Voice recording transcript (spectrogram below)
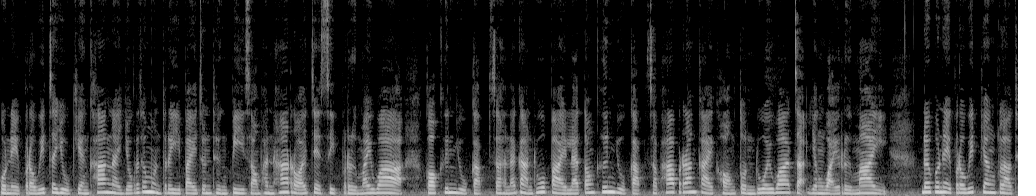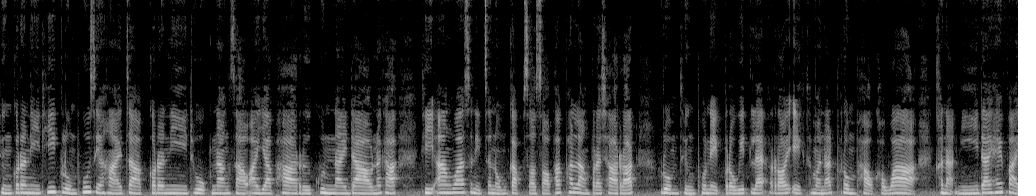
พลเอกประวิทย์จะอยู่เคียงข้างนายกรัฐมนตรีไปจนถึงปี 2570 หรือไม่ว่า ก็ขึ้นอยู่กับสถานการณ์ทั่วไป และต้องขึ้นอยู่กับสภาพร่างกายของตนด้วยว่าจะยังไหวหรือไม่ โดยพลเอกประวิทย์ยังกล่าวถึงกรณีที่กลุ่มผู้เสียหายจากกรณีถูกนางสาวอายาาภาหรือคุณนายดาวนะคะ ที่อ้างว่าสนิทสนมกับสสพักพลังประชารัฐ รวมถึงพลเอกประวิทย์และร้อยเอกธรรมนัฐพรมเผ่าเขาว่า ขณะนี้ได้ให้ฝ่าย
